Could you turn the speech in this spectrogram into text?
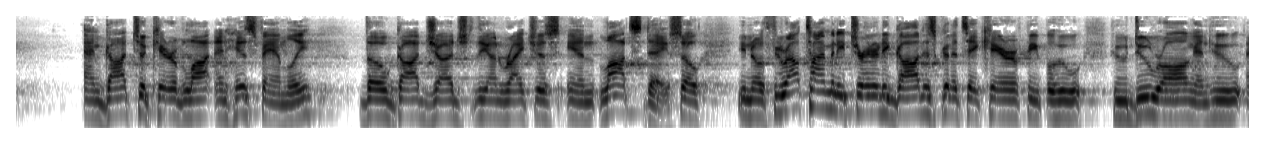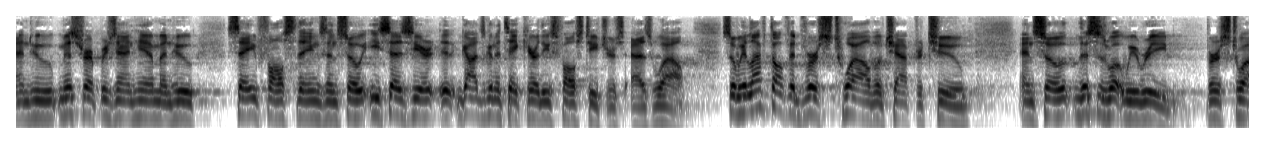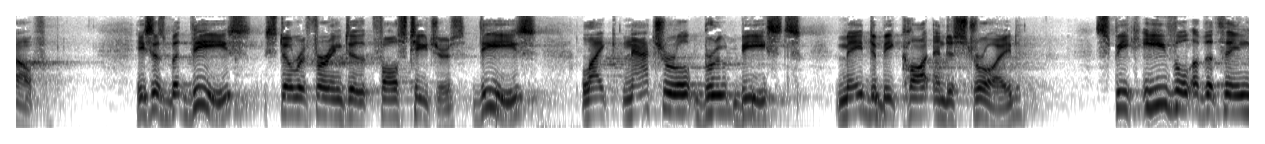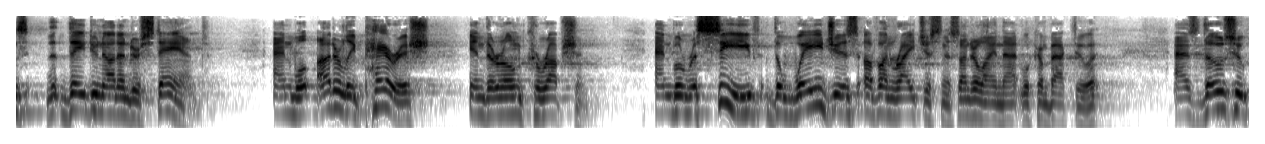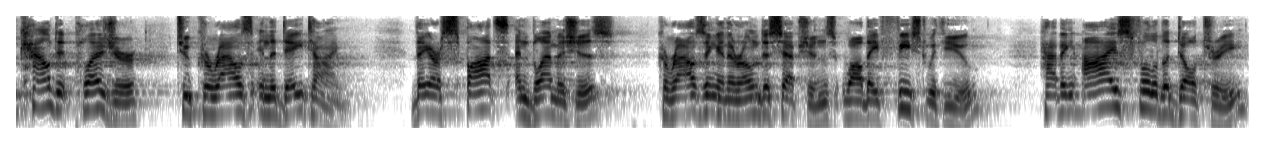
and God took care of Lot and his family, though God judged the unrighteous in Lot's day. So you know, throughout time and eternity, God is going to take care of people who, who do wrong and who, and who misrepresent Him and who say false things. And so he says here, God's going to take care of these false teachers as well. So we left off at verse 12 of chapter 2. And so this is what we read. Verse 12. He says, But these, still referring to false teachers, these, like natural brute beasts made to be caught and destroyed, speak evil of the things that they do not understand, and will utterly perish in their own corruption. and will receive the wages of unrighteousness. Underline that, we'll come back to it. As those who count it pleasure to carouse in the daytime. They are spots and blemishes, carousing in their own deceptions while they feast with you, having eyes full of adultery,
